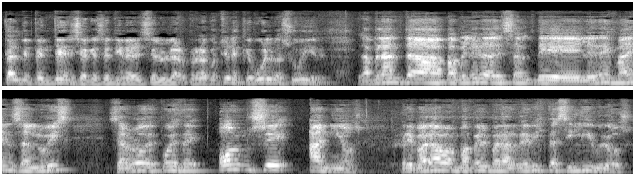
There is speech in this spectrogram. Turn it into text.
tal dependencia que se tiene del celular. Pero la cuestión es que vuelve a subir. La planta papelera de, de Ledesma en San Luis cerró después de 11 años. Preparaban papel para revistas y libros.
